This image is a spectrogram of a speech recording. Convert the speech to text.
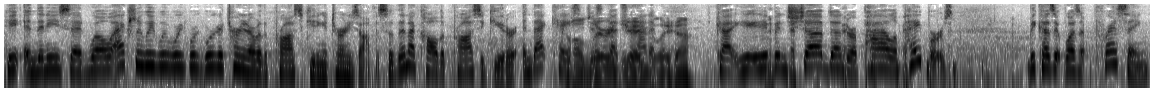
He and then he said, "Well, actually, we, we, we, we're going to turn it over to the prosecuting attorney's office." So then I called the prosecutor. In that case, Called just Larry got kind of, huh? got- he had been shoved under a pile of papers because it wasn't pressing.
